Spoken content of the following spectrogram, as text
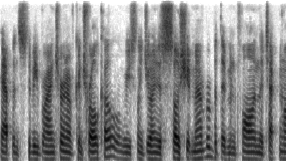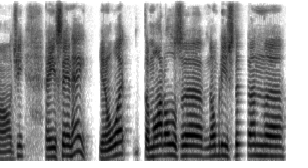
happens to be Brian Turner of Control Co. Recently joined as associate member, but they've been following the technology. And he's saying, hey, you know what? The models, uh, nobody's done the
